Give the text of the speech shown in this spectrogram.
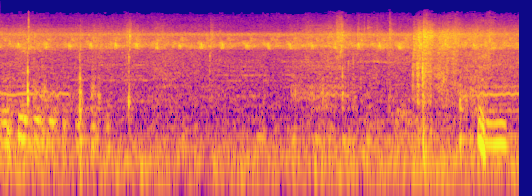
Thank you.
